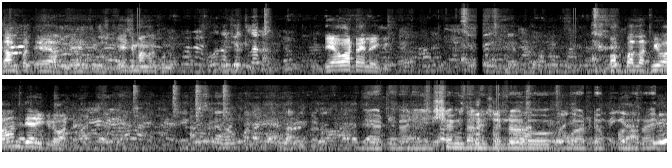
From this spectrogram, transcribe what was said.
दाम्पत्य आहे आपल्या ह्याचे- यजमानाकडून द्या वाटायला इकडे. बाप्पाला ठेवा आणि द्या इकडे वाटायला. या ठिकाणी शेंगदाण्याचे लाडू वाटप होणार आहेत.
